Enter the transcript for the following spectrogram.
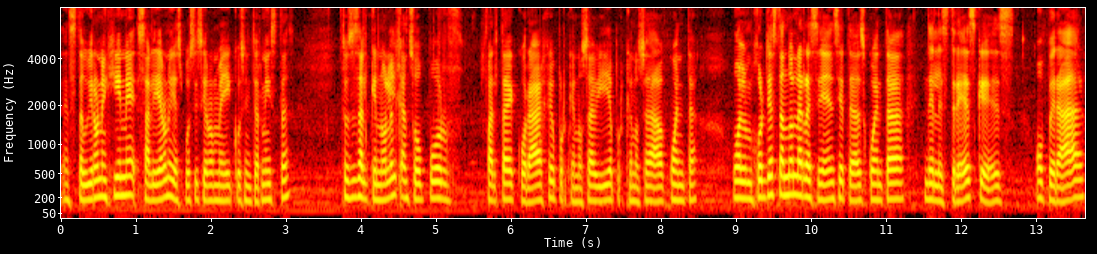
estuvieron en gine, salieron y después se hicieron médicos internistas. Entonces, al que no le alcanzó por falta de coraje, porque no sabía, porque no se daba cuenta, o a lo mejor ya estando en la residencia te das cuenta del estrés que es operar,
